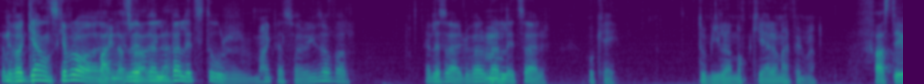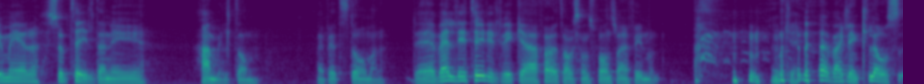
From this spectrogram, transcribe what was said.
Det var ganska bra, eller väldigt stor marknadsföring i så fall. Eller så här, det var Mm. väldigt så här, okej. De gillar Nokia i den här filmen. Fast det är ju mer subtilt än i Hamilton med Peter Stormare. Det är väldigt tydligt vilka företag som sponsrar den här filmen. Okej. det är verkligen close,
